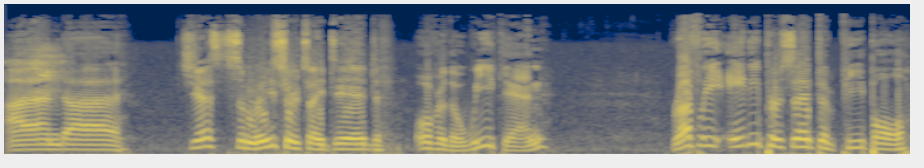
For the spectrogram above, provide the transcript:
And uh, just some research I did over the weekend roughly 80% of people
